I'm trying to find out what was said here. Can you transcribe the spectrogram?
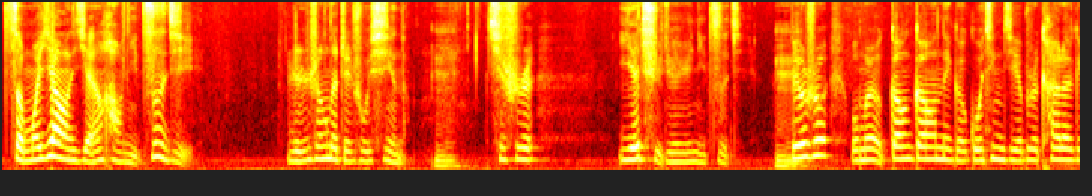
怎么样演好你自己人生的这出戏呢？嗯其实也取决于你自己。嗯，比如说，我们刚刚那个国庆节不是开了个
